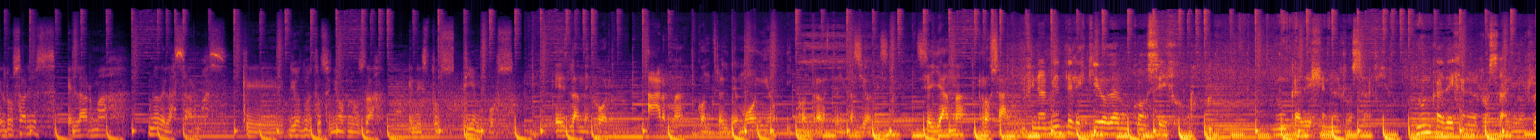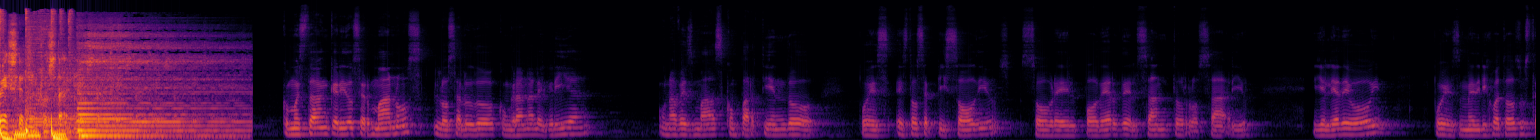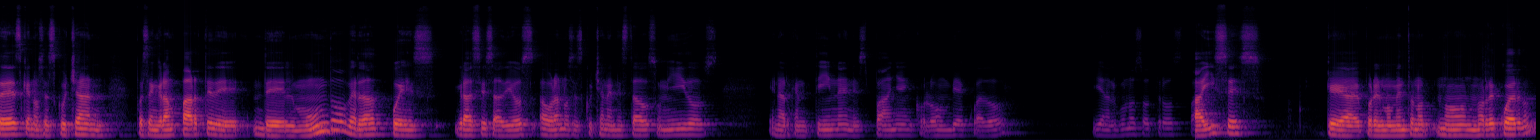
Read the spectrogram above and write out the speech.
El rosario es el arma, una de las armas que Dios nuestro Señor nos da en estos tiempos. Es la mejor arma contra el demonio y contra las tentaciones. Se llama rosario. Y finalmente les quiero dar un consejo. Nunca dejen el rosario. Nunca dejen el rosario. Recen el rosario. ¿Cómo están queridos hermanos? Los saludo con gran alegría. Una vez más compartiendo pues estos episodios sobre el poder del Santo Rosario. Y el día de hoy, pues me dirijo a todos ustedes que nos escuchan pues en gran parte de, del mundo, ¿verdad? Pues gracias a Dios ahora nos escuchan en Estados Unidos, en Argentina, en España, en Colombia, Ecuador y en algunos otros países que eh, por el momento no, no, no recuerdo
